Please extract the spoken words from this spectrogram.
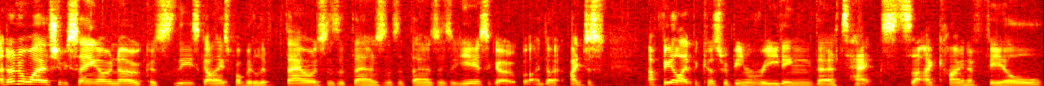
I don't know why I should be saying oh no, because these guys probably lived thousands and thousands and thousands of years ago, but I don't, I just, I feel like because we've been reading their texts that I kind of feel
